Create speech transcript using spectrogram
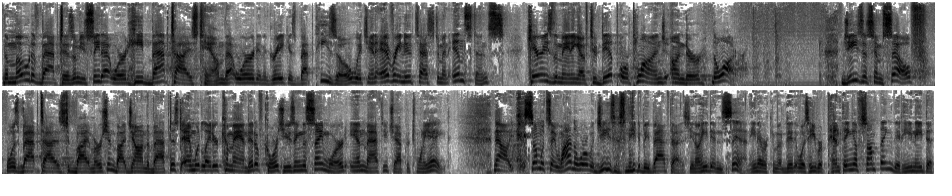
The mode of baptism, you see that word, he baptized him. That word in the Greek is baptizo, which in every New Testament instance carries the meaning of to dip or plunge under the water. Jesus himself was baptized by immersion by John the Baptist and would later command it, of course, using the same word in Matthew chapter 28. Now, some would say, why in the world would Jesus need to be baptized? You know, he didn't sin. He never committed. Was he repenting of something? Did he need to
